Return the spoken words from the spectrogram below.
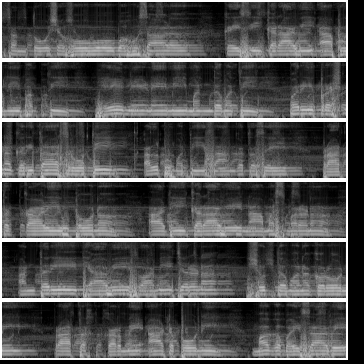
संतोष होवो बहुसाळ। कैसी करावी आपुली भक्ती। हे नेणे मी मंदमती। परी प्रश्न करिता श्रोती। अल्पमती सांगतसे। प्रातकाळी उठोन। आधी करावे नामस्मरण। अंतरी ध्यावे स्वामी चरण शुद्ध मन करोनी। प्रातः कर्मे आटपोनी मग बैसावे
